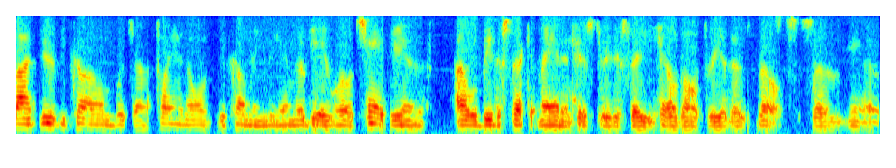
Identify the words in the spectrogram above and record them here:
I do become, which I plan on becoming the NWA World Champion, I will be the second man in history to say he held all three of those belts. So you know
